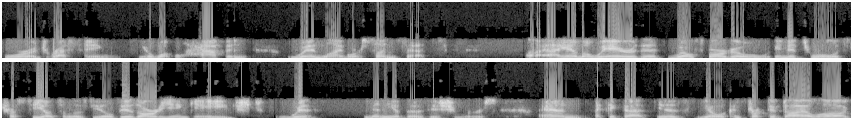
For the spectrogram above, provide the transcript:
for addressing, you know, what will happen when LIBOR sunsets. I am aware that Wells Fargo, in its role as trustee on some of those deals, is already engaged with many of those issuers. And I think that is, you know, a constructive dialogue.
